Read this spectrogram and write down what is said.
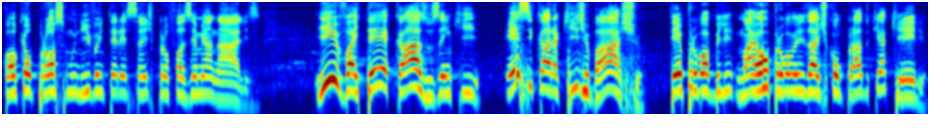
qual que é o próximo nível interessante para eu fazer minha análise. E vai ter casos em que esse cara aqui de baixo, tem maior probabilidade de comprar do que aquele.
